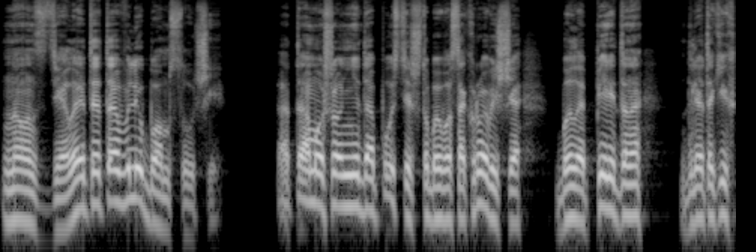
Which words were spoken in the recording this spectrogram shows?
но он сделает это в любом случае. А там уж он не допустит, чтобы его сокровище было передано для таких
